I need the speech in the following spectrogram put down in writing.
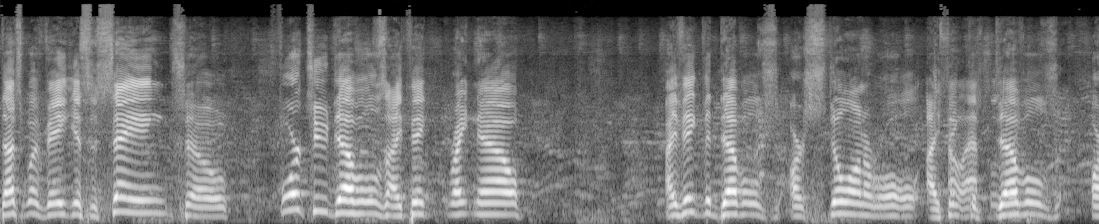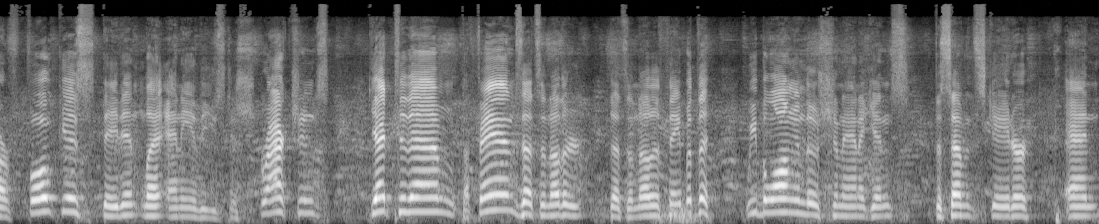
That's what Vegas is saying. So 4 2 Devils, I think right now, I think the Devils are still on a roll. I oh, think Oh, the. Devils are focused. They didn't let any of these distractions get to them. The fans, that's another that's another thing. But the, we belong in those shenanigans, the seventh skater. And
